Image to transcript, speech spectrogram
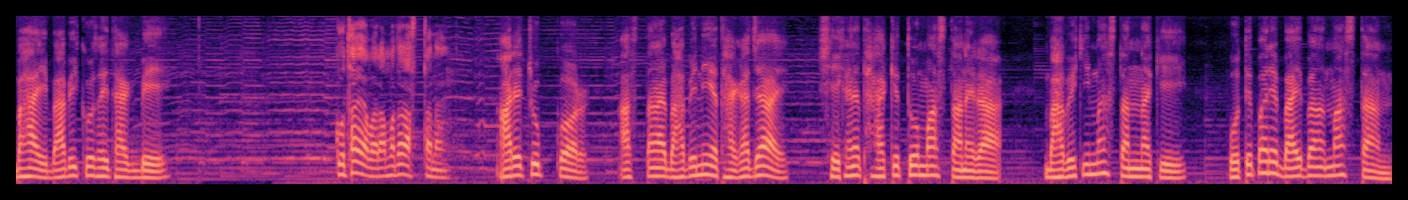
ভাই ভাবি কোথায় থাকবে? কোথায় আবার? আমাদের আস্তানা। আরে চুপ কর আস্তানায় ভাবি নিয়ে থাকা যায়। সেখানে থাকে তো মাস্তানেরা। ভাবে কি মাস্তান নাকি? হতে পারে বাইবা মাস্তান।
